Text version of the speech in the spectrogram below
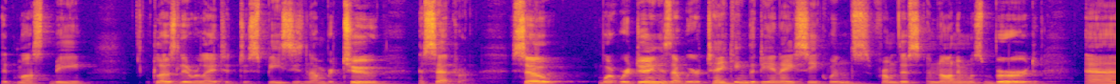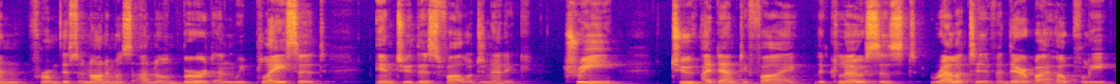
it must be closely related to species number two, etc. So what we're doing is that we're taking the DNA sequence from this anonymous bird and from this anonymous unknown bird and we place it into this phylogenetic tree to identify the closest relative and thereby hopefully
